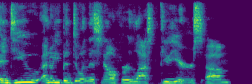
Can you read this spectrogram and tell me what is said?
And do you? I know you've been doing this now for the last few years. Um,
